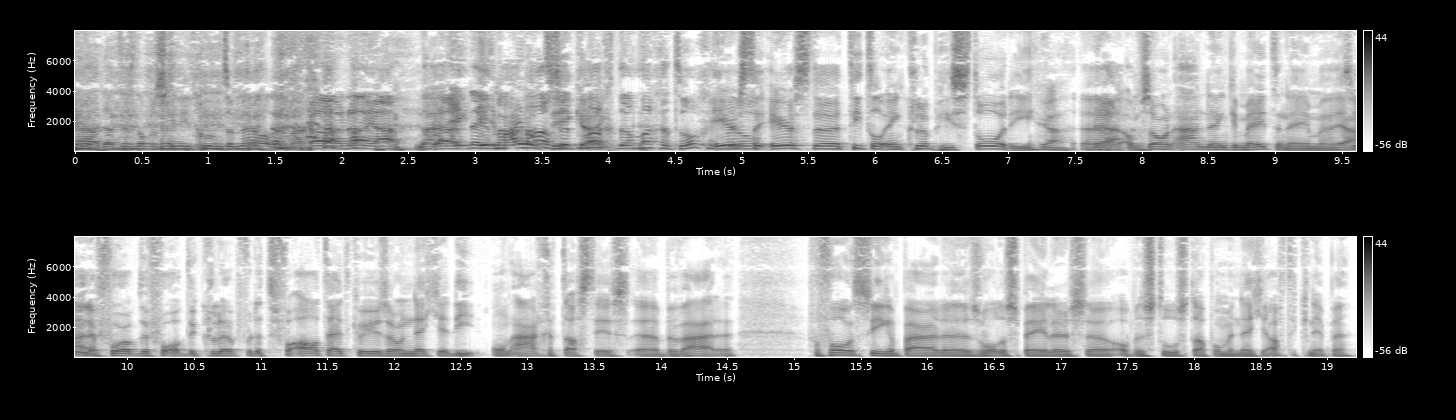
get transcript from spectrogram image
ja, dat is nog misschien niet goed om te melden. Maar Oh, nou ja, Nou, ja, ik- nee, in maar mijn als het optiek, mag, kijk, dan mag het toch? Ik eerste, bedoel- eerste titel in clubhistorie. Ja. Eh, Ja. Om zo'n aandenken mee te nemen. Ja, voor, op de, voor op de club. Voor, dat, voor altijd kun je zo'n netje die onaangetast is eh, bewaren. Vervolgens zie ik een paar eh Zwolle spelers eh, op een stoel stappen om een netje af te knippen.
